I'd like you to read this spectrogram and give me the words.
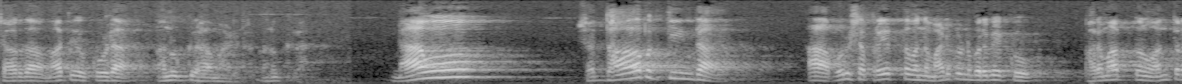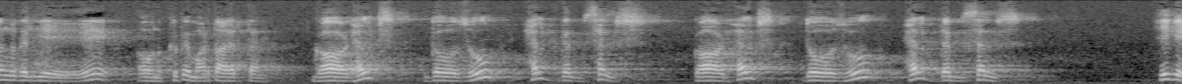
ಶಾರದಾ ಮಾತೆಯು ಕೂಡ ಅನುಗ್ರಹ ಮಾಡಿದರು. ಅನುಗ್ರಹ. ನಾವು ಶ್ರದ್ಧಾಭಕ್ತಿಯಿಂದ ಆ ಪುರುಷ ಪ್ರಯತ್ನವನ್ನು ಮಾಡಿಕೊಂಡು ಬರಬೇಕು. ಪರಮಾತ್ಮನು ಅಂತರಂಗದಲ್ಲಿಯೇ ಅವನು ಕೃಪೆ ಮಾಡ್ತಾ ಇರ್ತಾನೆ. God helps those who help themselves God helps those who help themselves ಹೀಗೆ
